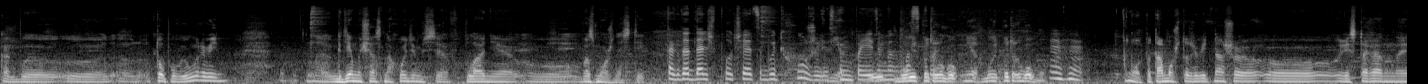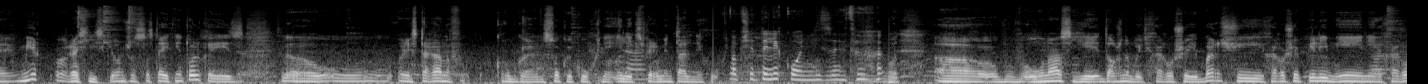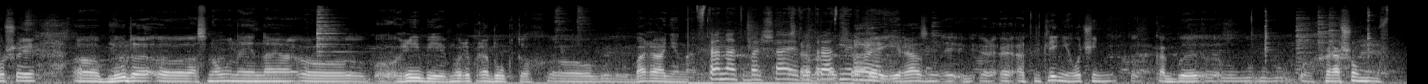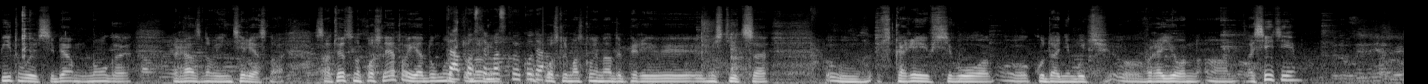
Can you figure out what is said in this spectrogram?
как бы топовый уровень где мы сейчас находимся в плане э, возможностей. Тогда дальше, получается, будет хуже, если нет, мы поедем будет, из Москвы? Будет по-другому. Нет, будет по-другому. Угу. Вот, потому что же ведь наш э, ресторанный мир российский, он же состоит не только из э, ресторанов грубо говоря, высокой кухни или экспериментальной кухни. Вообще далеко не из-за этого. Вот. А, у нас есть, должны быть хорошие борщи, хорошие пельмени, хорошие а, блюда, а, основанные на а, рыбе, морепродуктах, а, баранина. Страна-то большая, Страна тут разные большая, и разные ответвления очень как бы хорошо впитывают в себя много разного интересного. Соответственно, после этого я думаю, да, что после надо, Москвы куда? После Москвы надо переместиться скорее всего, куда-нибудь в район э, Осетии,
